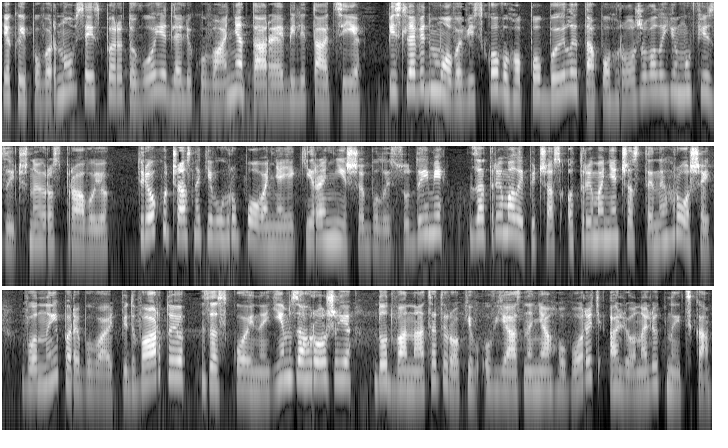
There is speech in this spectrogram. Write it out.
який повернувся із передової для лікування та реабілітації. Після відмови військового побили та погрожували йому фізичною розправою. Трьох учасників угруповання, які раніше були судимі, затримали під час отримання частини грошей. Вони перебувають під вартою. За скоєне їм загрожує до 12 років ув'язнення, говорить Альона Лютницька.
